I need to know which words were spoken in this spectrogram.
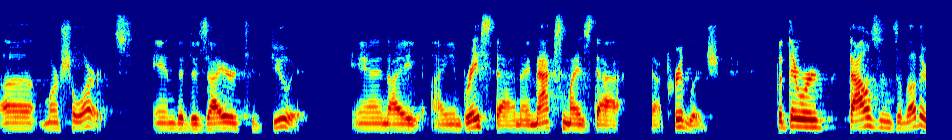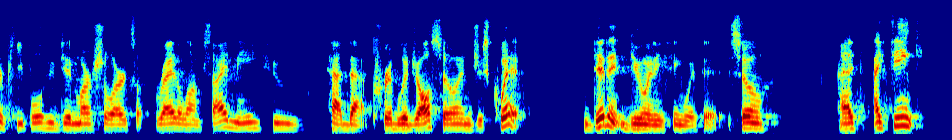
uh, martial arts and the desire to do it. And I, I embraced that and I maximized that, that privilege. But there were thousands of other people who did martial arts right alongside me who had that privilege also and just quit, didn't do anything with it. So I, I think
